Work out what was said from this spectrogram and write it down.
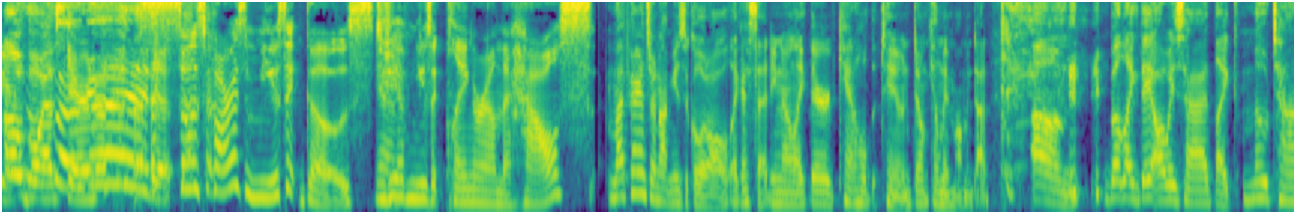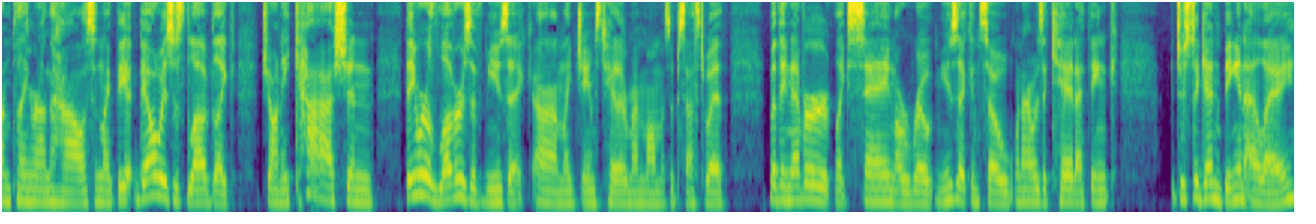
Oh boy, I'm scared. So, as far as music goes, did you have music playing around the house? my parents are not musical at all. Like I said, you know, like they can't hold the tune. Don't kill me, mom and dad. Um, but like they always had like Motown playing around the house, and like they they always just loved like Johnny Cash, and they were lovers of music. Um, like James Taylor, my mom was obsessed with, but they never like sang or wrote music. And so when I was a kid, I think just again being in LA,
